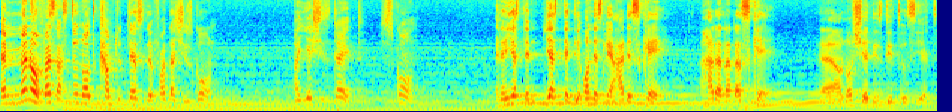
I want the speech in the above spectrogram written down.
And many of us are still not come to terms with the fact that she's gone. But yes, she's died. She's gone. And then yesterday, yesterday, honestly, I had a scare. I had another scare. Uh, I'll not share these details yet.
